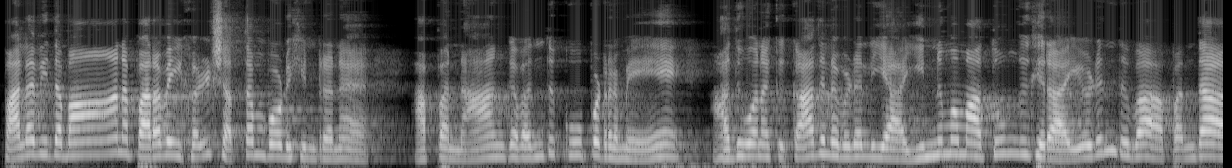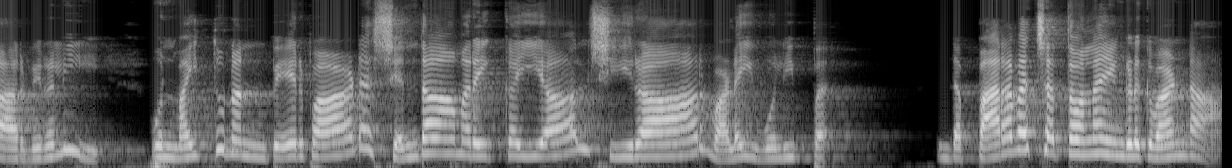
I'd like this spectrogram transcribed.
பலவிதமான பறவைகள் சத்தம் போடுகின்றன. அப்போ நாங்கள் வந்து கூப்பிடுறோமே அது உனக்கு காதில் விடலையா? இன்னுமமா தூங்குகிறாய்? எழுந்து வா பந்தார் விரலி. உன் மைத்துனன் பேர்பாட செந்தாமரை கையால் சீரார் வளை ஒலிப்ப. இந்த பறவை சத்தம்லாம் எங்களுக்கு வேண்டாம்.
